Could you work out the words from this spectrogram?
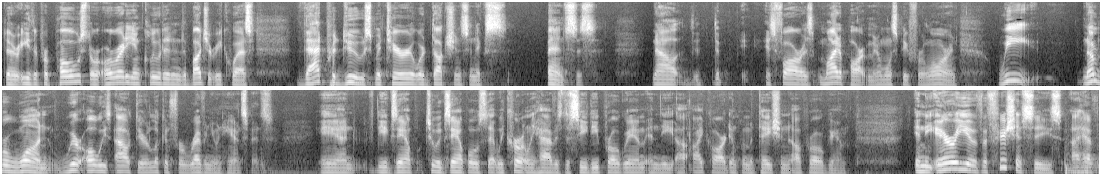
that are either proposed or already included in the budget request that produce material reductions in expenses. Now, the, the, as far as my department, I won't speak for Lauren, we, number one, we're always out there looking for revenue enhancements. And the example, two examples that we currently have is the CD program and the uh, iCard implementation uh, program. In the area of efficiencies, I have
